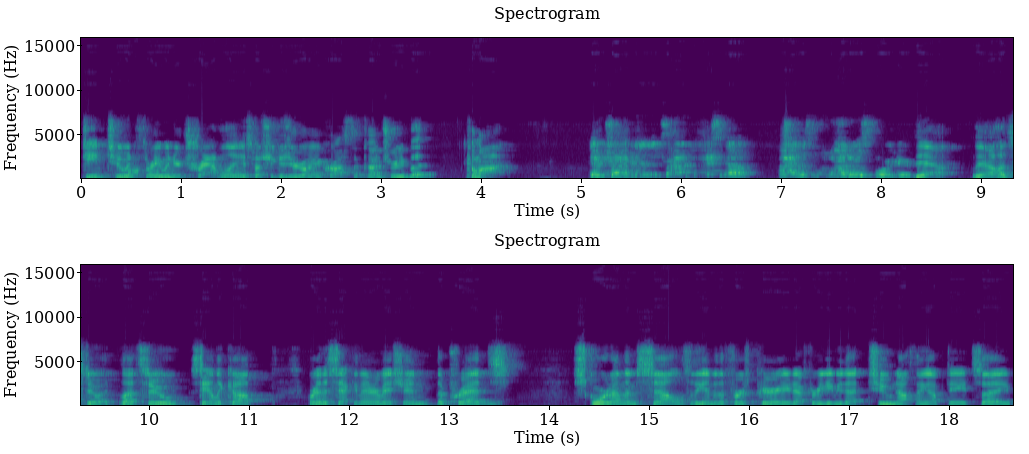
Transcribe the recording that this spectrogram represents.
game two and three when you're traveling, especially because you're going across the country. But come on, They're trying to they're trying to max it out. All right, let's move on to a sport here. yeah, yeah, let's do it. Let's do Stanley Cup. We're in the second intermission. The Preds scored on themselves at the end of the first period after we gave you that two nothing update. So they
